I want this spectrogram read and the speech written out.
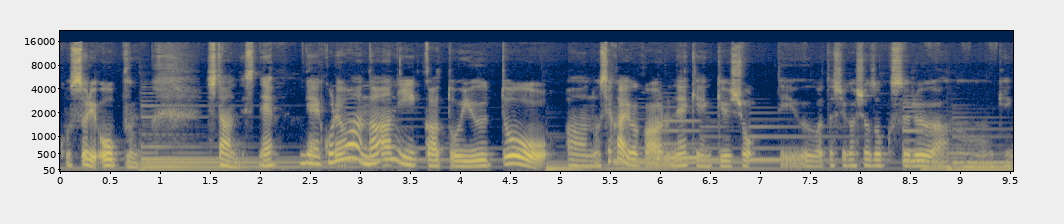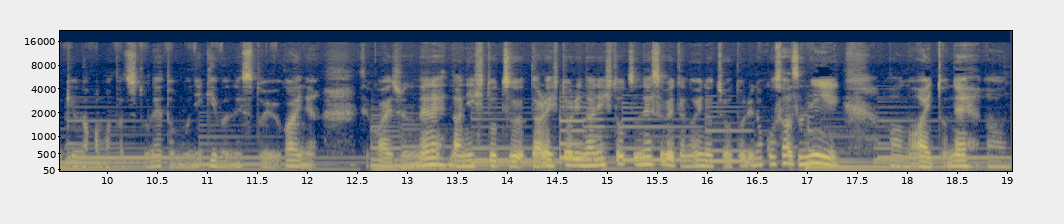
こっそりオープンしたんですね。で、これは何かというと、あの、世界が変わるね、研究所っていう私が所属するあの研究仲間たちとね共にギブネスという概念世界中のね何一つ誰一人何一つね全ての命を取り残さずにあの愛とねあの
